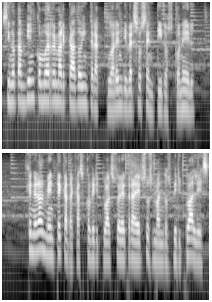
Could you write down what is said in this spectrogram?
sino también como he remarcado interactuar en diversos sentidos con él. Generalmente cada casco virtual suele traer sus mandos virtuales,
